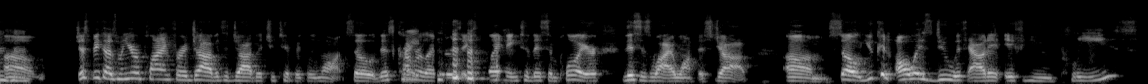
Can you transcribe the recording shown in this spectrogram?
Mm-hmm. Um, just because when you're applying for a job, it's a job that you typically want. So this cover right. letter is explaining to this employer, this is why I want this job. Um, so you can always do without it if you please,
